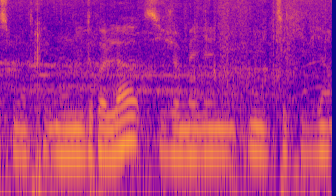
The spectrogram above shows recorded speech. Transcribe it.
Laisse montrer mon hydre là. Si jamais il y a une unité qui vient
